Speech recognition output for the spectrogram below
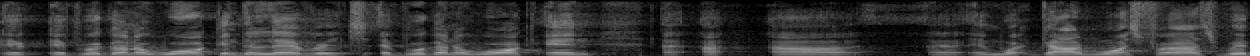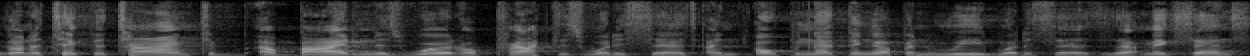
if, if we're going to walk in deliverance, if we're going to walk in uh, uh, uh uh, in what God wants for us, we're going to take the time to abide in His Word or practice what He says and open that thing up and read what it says. Does that make sense?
